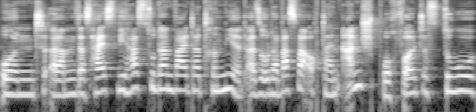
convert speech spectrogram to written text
Und ähm, das heißt, wie hast du dann weiter trainiert? Also, oder was war auch dein Anspruch? Wolltest du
